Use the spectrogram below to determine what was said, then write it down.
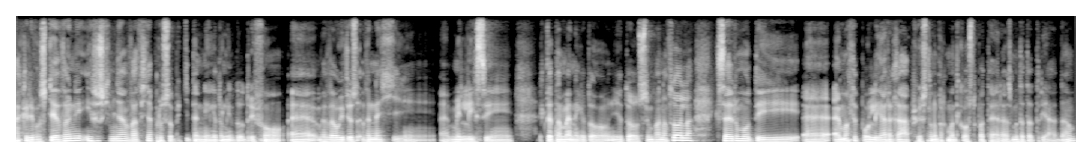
Ακριβώς. Και εδώ είναι ίσως και μια βαθιά προσωπική ταινία για τον ίδιο τον Τριφό. Ε, βέβαια, ο ίδιος δεν έχει ε, μιλήσει εκτεταμένα για το, για το συμβάν αυτό, αλλά ξέρουμε ότι ε, έμαθε πολύ αργά ποιος ήταν ο πραγματικός του πατέρας μετά τα 30.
